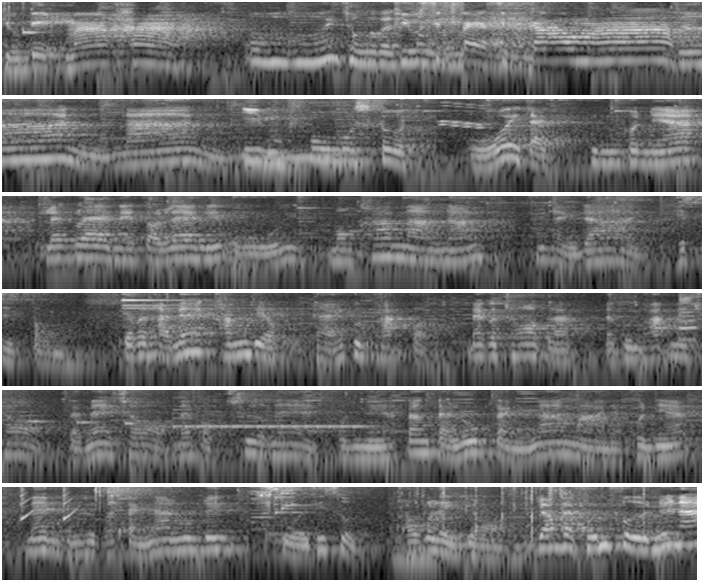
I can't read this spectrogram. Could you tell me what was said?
ผิวเด็กมากค่ะโอ้ยชงกันไปผิวส่ง18 19มากนั่นนั่นอิ่มฟูสุด โอ้ยแต่คุณคนเนี้ย แรกๆ ในตอนแรกนี้โอ้ยมองข้ามนางนะที่ไหนได้เพชรในตรงจะมาถ่ายแม่ครั้งเดียวถ่ายให้คุณพระก่อน แม่ก็ชอบแล้วแต่คุณพระไม่ชอบ แต่แม่ชอบแม่บอกเชื่อแม่ คนเนี้ยตั้งแต่ลูกแต่งหน้ามาเนี่ยคนเนี้ยแม่มีความรู้สึกว่าแต่งหน้าลูกได้สวยที่สุดเขาก็เลยยอมยอมแบบฝืนๆด้วยนะ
